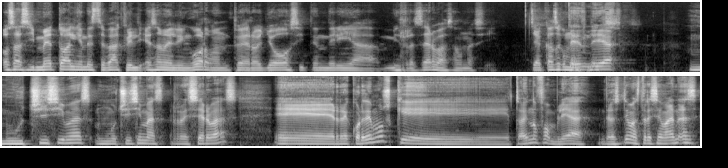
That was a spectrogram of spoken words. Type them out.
o sea, si meto a alguien de este backfield es a Melvin Gordon, pero yo sí tendría mis reservas aún así. Ya acaso como tendría, muchísimas, muchísimas reservas. Eh, recordemos que todavía no fomblea. De las últimas tres semanas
